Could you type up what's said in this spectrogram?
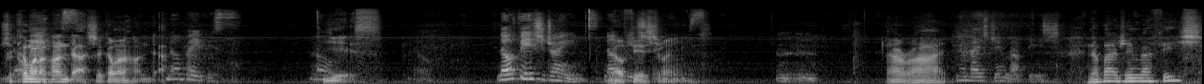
Should No come on a. Honda. Should come on a Honda. No babies. No. Yes. No fish dreams. No, No, fish, fish dreams. dreams. All right. Nobody's dreaming about fish. Nobody dream about fish.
